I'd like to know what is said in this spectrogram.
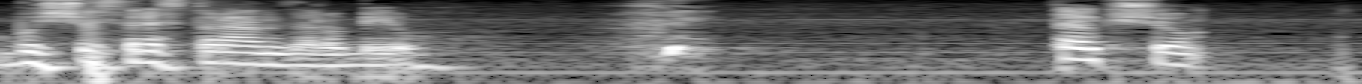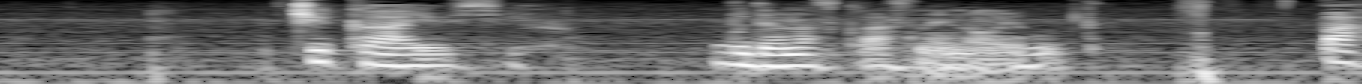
бо щось ресторан заробив. Так що чекаю всіх. Буде в нас класний Новий год. Па!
